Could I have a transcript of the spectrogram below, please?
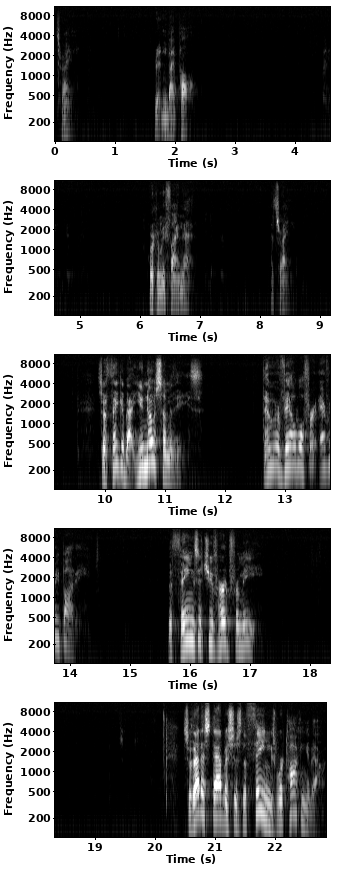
That's right. Written by Paul. Where can we find that? That's right. So think about. You know some of these. They were available for everybody. The things that you've heard from me. So that establishes the things we're talking about.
